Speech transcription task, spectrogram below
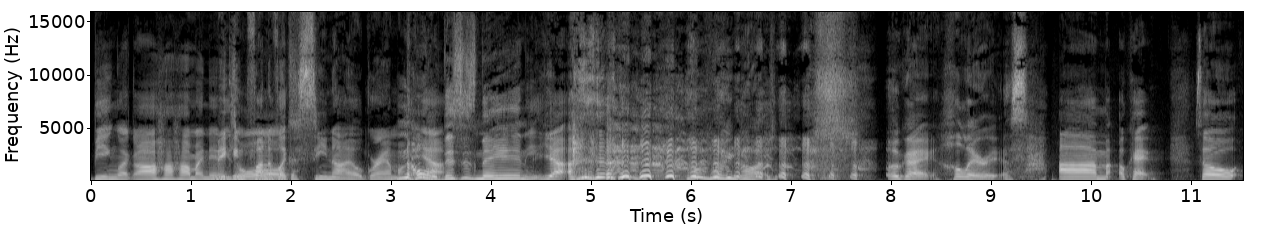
being like, ah, ha, ha, my nanny's making fun of like a senile grandma. No, yeah. this is nanny. Yeah. oh my god. Okay, hilarious. Um, okay. So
